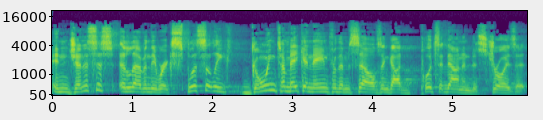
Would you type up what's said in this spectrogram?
in Genesis 11, they were explicitly going to make a name for themselves and God puts it down and destroys it.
